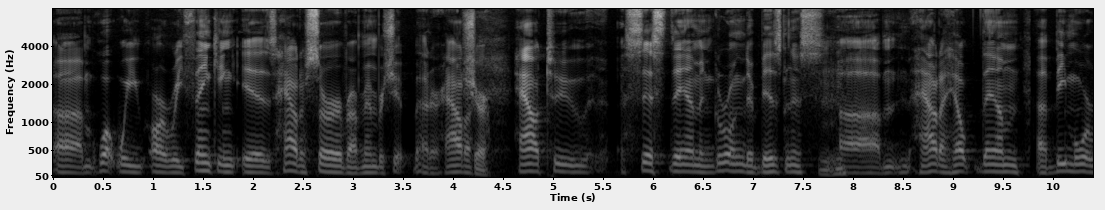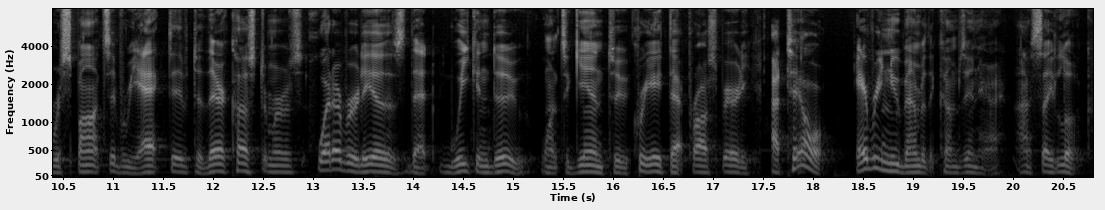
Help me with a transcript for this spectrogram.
um, what we are rethinking is how to serve our membership better, how to Sure. how to assist them in growing their business, Mm-hmm. um, how to help them uh, be more responsive, reactive to their customers, whatever it is that we can do. Once again, to create that prosperity. I tell every new member that comes in here, I say, look,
